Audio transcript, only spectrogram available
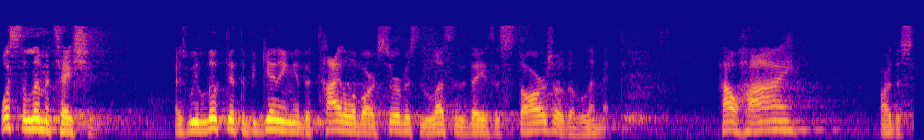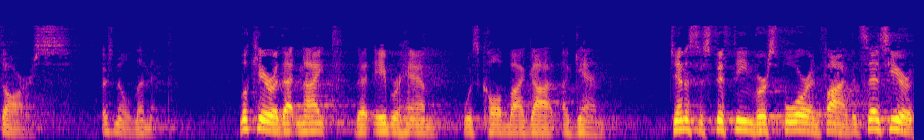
What's the limitation? As we looked at the beginning of the title of our service and lesson today is the stars are the limit. How high are the stars? There's no limit. Look here at that night that Abraham was called by God again. Genesis 15, verse 4 and 5. It says here,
